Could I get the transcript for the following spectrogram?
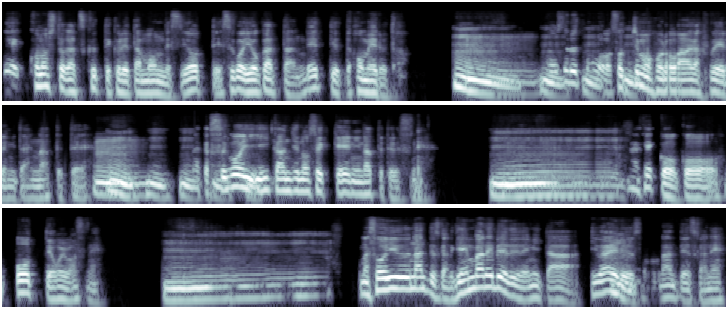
で、この人が作ってくれたもんですよって、すごい良かったんでって言って褒めると。うん。そうすると、そっちもフォロワーが増えるみたいになってて、ううん。ん。うん。なんかすごいいい感じの設計になっててですね、うん。結構こう、おーって思いますね。うん。まあそういう、なんていうんですかね、現場レベルで見た、いわゆうん。る、そのなんていうんですかね、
